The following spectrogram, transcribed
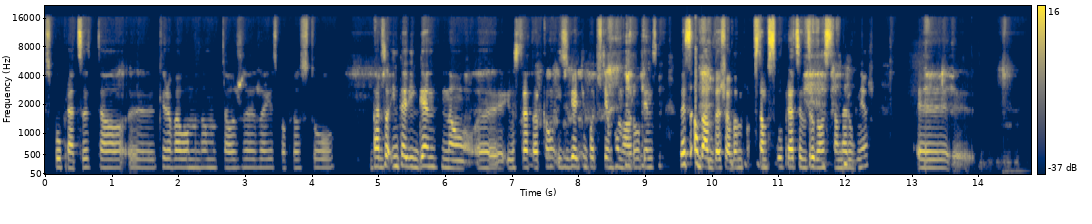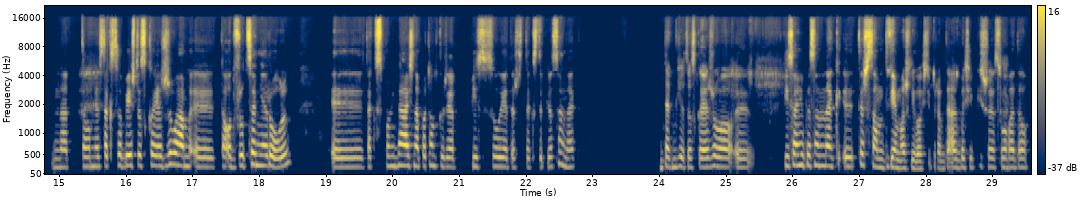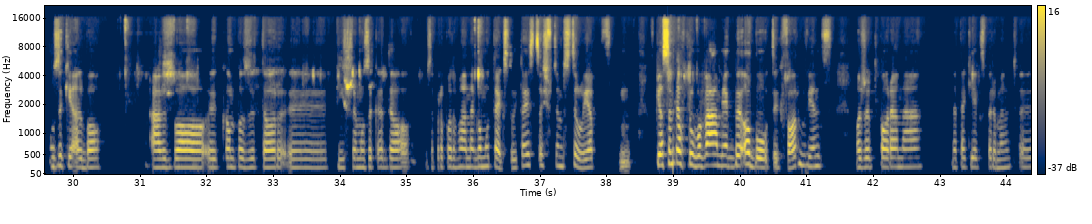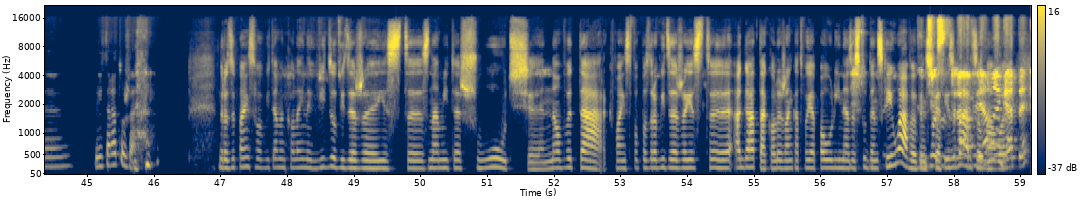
współpracy, to kierowało mną to, że, że jest po prostu bardzo inteligentną ilustratorką i z wielkim poczuciem humoru, więc bez obaw weszłabym w tą współpracę w drugą stronę również. Natomiast tak sobie jeszcze skojarzyłam y, to odwrócenie ról. Y, tak wspominałaś na początku, że ja pisuję też teksty piosenek. Tak mi się to skojarzyło. Y, w pisaniu piosenek też są dwie możliwości, prawda? Albo się pisze słowa do muzyki, albo, albo kompozytor pisze muzykę do zaproponowanego mu tekstu. I to jest coś w tym stylu. Ja w piosenkach próbowałam jakby obu tych form, więc może pora na na taki eksperyment y, w literaturze. Drodzy Państwo, witamy kolejnych widzów. Widzę, że jest e, z nami też Łódź, e, Nowy Targ. Państwo pozdro widzę, że jest e, Agata, koleżanka Twoja Paulina ze studenckiej ławy, więc świat jest bardzo mały. Agatę.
